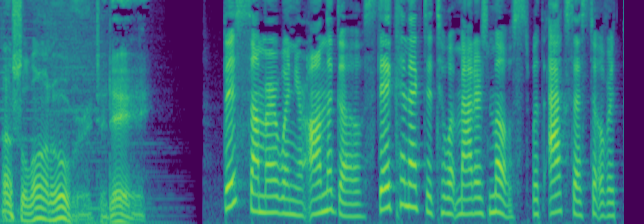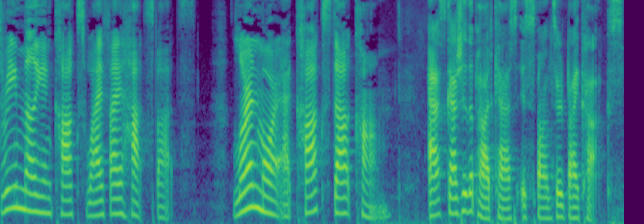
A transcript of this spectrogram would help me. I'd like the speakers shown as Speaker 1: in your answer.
Speaker 1: Hustle on over today.
Speaker 2: This summer, when you're on the go, stay connected to what matters most with access to over 3 million Cox Wi Fi hotspots. Learn more at Cox.com.
Speaker 3: Ask Ashley the podcast is sponsored by Cox.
